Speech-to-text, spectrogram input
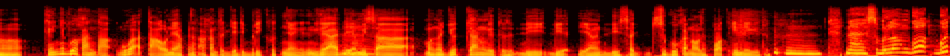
eh, kayaknya gue akan tahu, gue tahu nih apa yang akan terjadi berikutnya. Nggak ada yang bisa mengejutkan gitu di, di yang disuguhkan oleh plot ini gitu. Hmm. Nah sebelum gue gue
